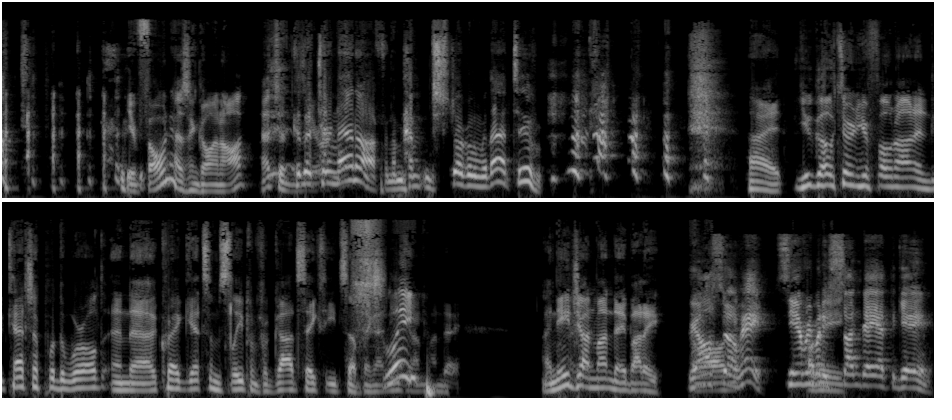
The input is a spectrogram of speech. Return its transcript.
Your phone hasn't gone off. That's because I turned that off and I'm, I'm struggling with that too. All right, you go turn your phone on and catch up with the world, and uh, Craig get some sleep, and for God's sakes, eat something. I need you Sleep? on Monday. I need you on Monday, buddy. We also, hey, see everybody Probably- Sunday at the game.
